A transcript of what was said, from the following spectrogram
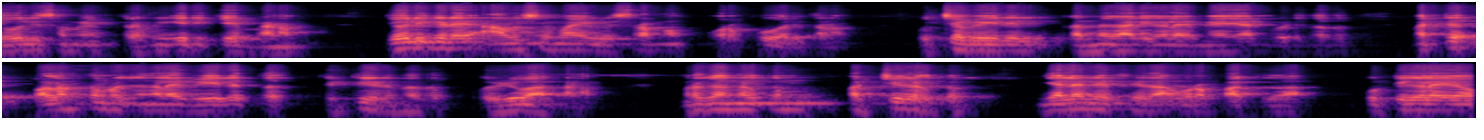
ജോലി സമയം ക്രമീകരിക്കുകയും വേണം. ജോലിക്കിടെ ആവശ്യമായ വിശ്രമം ഉറപ്പുവരുത്തണം. ഉച്ചവെയിലിൽ കന്നുകാലികളെ മേയാൻ വിടുന്നതും മറ്റ് വളർത്തുമൃഗങ്ങളെ വെയിലത്ത് കെട്ടിയിടുന്നതും ഒഴിവാക്കണം. മൃഗങ്ങൾക്കും പക്ഷികൾക്കും ജലലഭ്യത ഉറപ്പാക്കുക. കുട്ടികളെയോ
